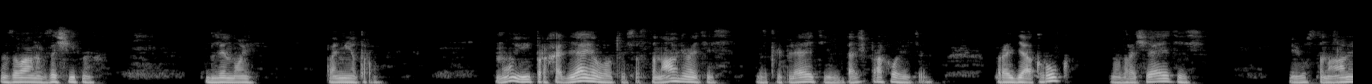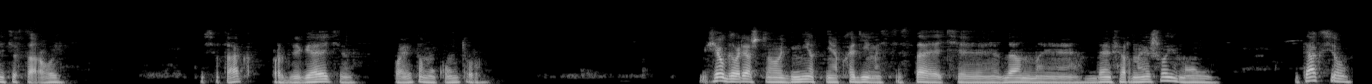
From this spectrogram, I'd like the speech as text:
называемых защитных, длиной по метру. Ну и проходя его, то есть останавливаетесь, закрепляете и дальше проходите. Пройдя круг, возвращаетесь и устанавливаете второй есть вот так продвигаете по этому контуру. Еще говорят, что нет необходимости ставить э, данные демпферные швы, мол, и так все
